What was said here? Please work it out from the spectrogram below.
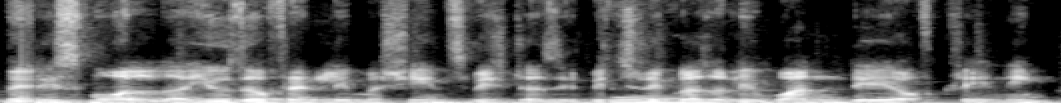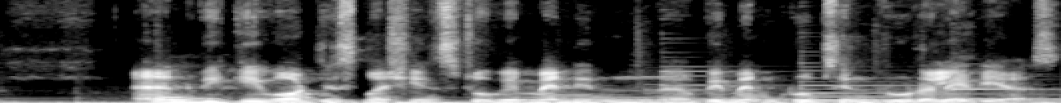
very small uh, user friendly machines which does it which Hmm. requires only one day of training. And Hmm. we give out these machines to women in uh, women groups in rural areas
